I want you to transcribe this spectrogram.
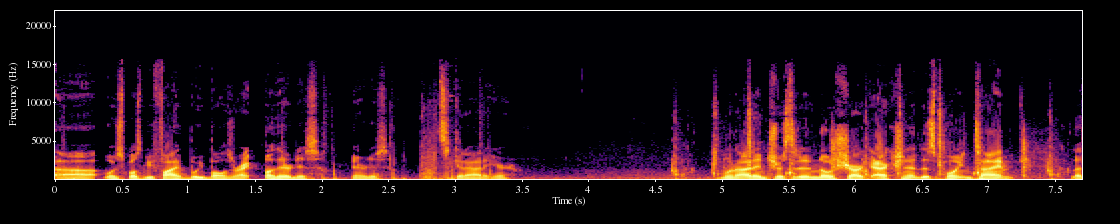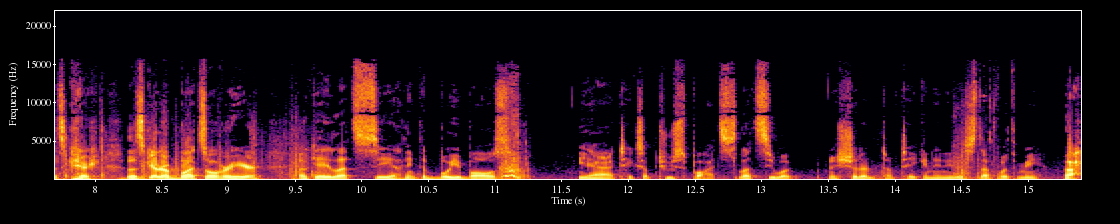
Uh, we're supposed to be five buoy balls, right? Oh, there it is. There it is. Let's get out of here. We're not interested in no shark action at this point in time. Let's get let's get our butts over here. Okay, let's see. I think the buoy balls. Yeah, it takes up two spots. Let's see what I shouldn't have taken any of this stuff with me. Ah,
